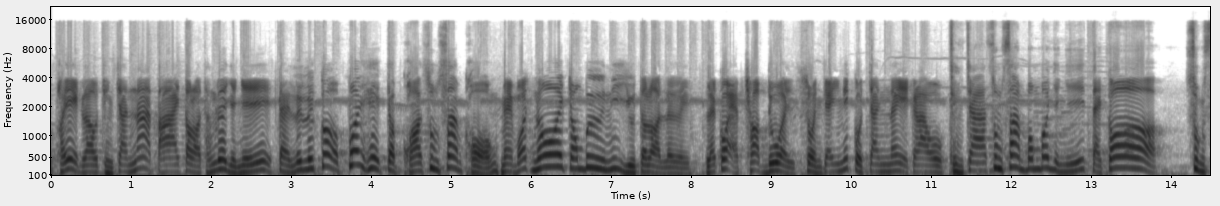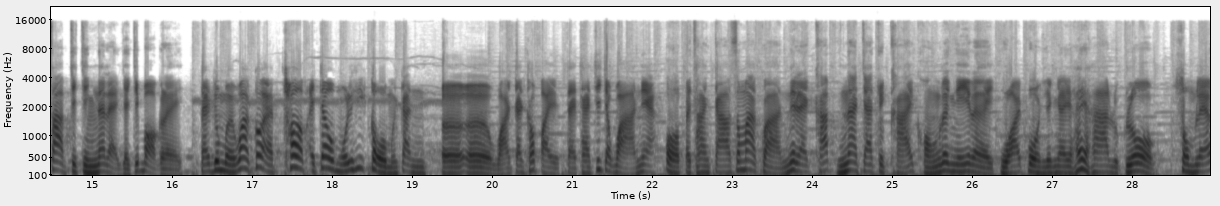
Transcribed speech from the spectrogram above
ะพระเอกเราถึงจะหน้าตายตลอดทั้งเรื่องอย่างนี้ แต่ลึกๆก็ป้วยเหตุกับความซุ่มซ่ามของแม่มดน้อยจอมบื้อนี่อยู่ตลอดเลย และก็แอบชอบด้วย ส่วนใหญ่นี่กดจันนางเอกเรา ถึงจะซุ่มซ่ามบอมบอนอย่างนี้ แต่ก็ ซุ่มซ่ามจริงๆนั่นแหละอย่างที่บอกเลย แต่ดูเหมือนว่าก็แอบชอบไอ้เจ้าโมริฮิโกะเหมือนกัน เออเออหวานกันเข้าไป แต่แทนที่จะหวานเนี่ยออกไปทางกาวซะมากกว่านี่แหละครับ น่าจะจุดขายของเรื่องนี้เลยวายป่วนยังไงให้ฮาหลุกโลก สมแล้ว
